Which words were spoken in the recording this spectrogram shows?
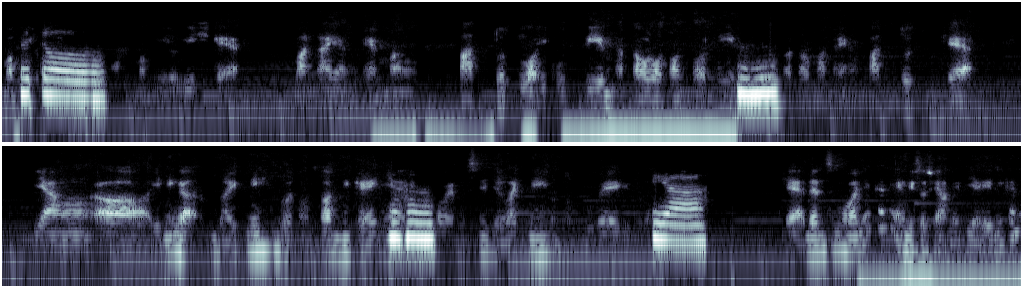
Memilih betul. memilih kayak mana yang emang patut lo ikutin atau lo tontonin Mhm. atau mana yang patut kayak yang eh, ini nggak baik nih gue tonton nih kayaknya Mhm. influence-nya jelek nih untuk gue gitu. Iya. Kayak dan semuanya kan yang di sosial media ini kan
